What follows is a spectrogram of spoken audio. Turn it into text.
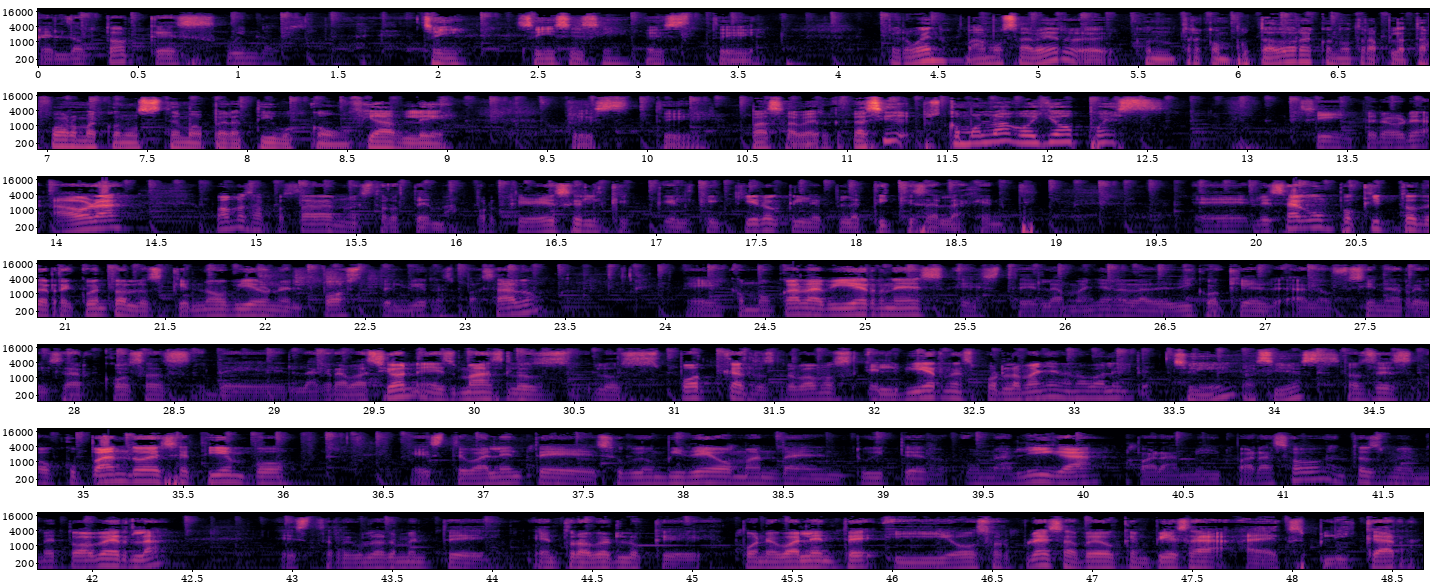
del doctor, que es Windows. Sí, sí, sí, sí. Este, pero bueno, vamos a ver eh, con otra computadora, con otra plataforma, con un sistema operativo confiable. Este, vas a ver. Así, pues como lo hago yo, pues. Sí, pero ahora, vamos a pasar a nuestro tema, porque es el que, el que quiero que le platiques a la gente. Eh, les hago un poquito de recuento a los que no vieron el post del viernes pasado. Eh, como cada viernes, este, la mañana la dedico aquí a la oficina a revisar cosas de la grabación. Es más, los, los podcasts los grabamos el viernes por la mañana, ¿no, Valente? Sí, así es. Entonces, ocupando ese tiempo, este Valente sube un video, manda en Twitter una liga para mí y para So. Entonces me meto a verla. Este, regularmente entro a ver lo que pone Valente y oh sorpresa, veo que empieza a explicar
